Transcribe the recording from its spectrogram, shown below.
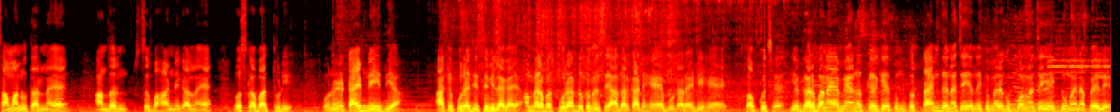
सामान उतारना है। अंदर से बाहर निकालना है उसका बाद थोड़ी। उन्होंने टाइम नहीं दिया। आके पूरा जिसे भी लगाया। अब मेरे पास पूरा डॉक्यूमेंट्स है आधार कार्ड है वोटर आईडी है सब कुछ है। ये घर बनाया मेहनत करके तुम तो टाइम देना चाहिए नहीं तो मेरे को बोलना चाहिए एक दो महीना पहले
